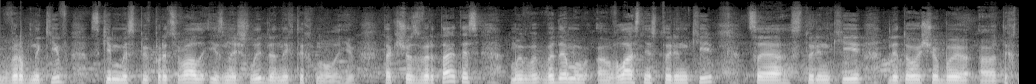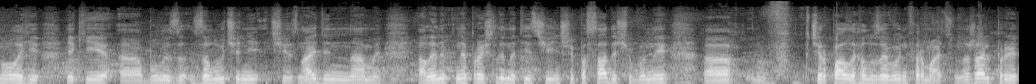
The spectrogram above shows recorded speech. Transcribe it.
виробників, з ким ми співпрацювали і знайшли для них технологів. Так що звертайтесь, ми ведемо е, власні сторінки. Це сторінки для того, щоб е, технологи, які е, були залучені чи знайдені нами, але не, пройшли на ті чи інші посади, щоб вони черпали галузеву інформацію. На жаль, при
